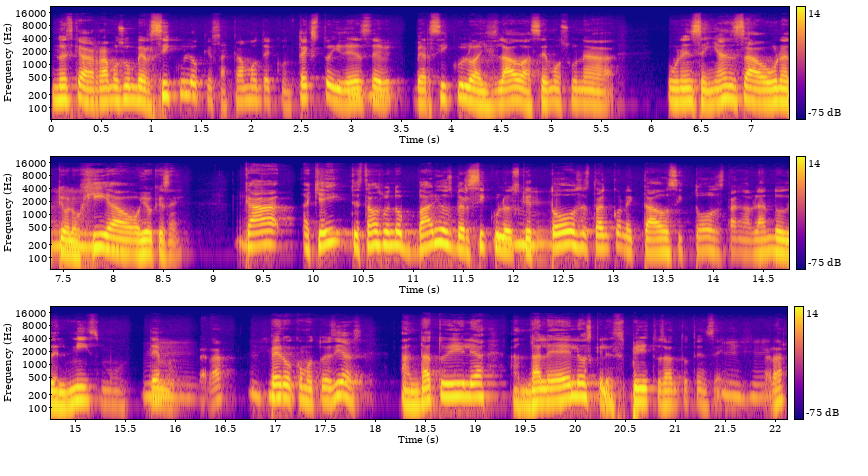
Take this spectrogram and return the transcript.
no es que agarramos un versículo que sacamos de contexto y de ese versículo aislado hacemos una, una enseñanza o una teología o yo qué sé. Cada, aquí te estamos viendo varios versículos que todos están conectados y todos están hablando del mismo tema, ¿verdad? Pero como tú decías, anda tu Biblia, anda léelos, que el Espíritu Santo te enseñe, ¿verdad?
